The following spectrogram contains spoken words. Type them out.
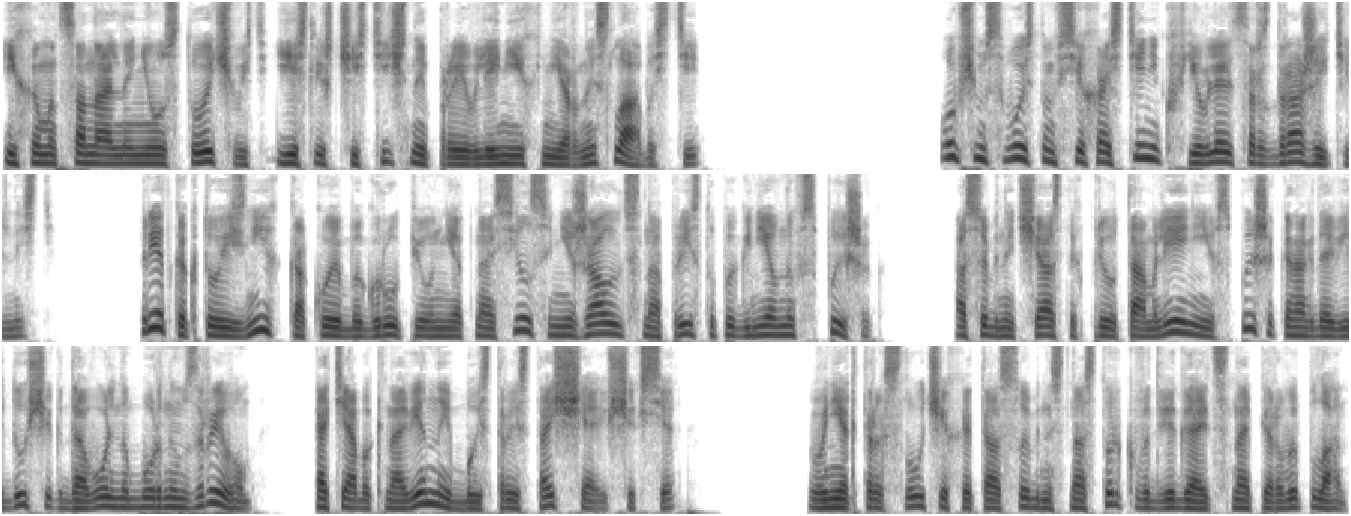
их эмоциональная неустойчивость есть лишь частичное проявление их нервной слабости. Общим свойством всех астеников является раздражительность. Редко кто из них, к какой бы группе он ни относился, не жалуется на приступы гневных вспышек, особенно частых при утомлении, вспышек, иногда ведущих к довольно бурным взрывам, хотя обыкновенно и быстро истощающихся. В некоторых случаях эта особенность настолько выдвигается на первый план,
